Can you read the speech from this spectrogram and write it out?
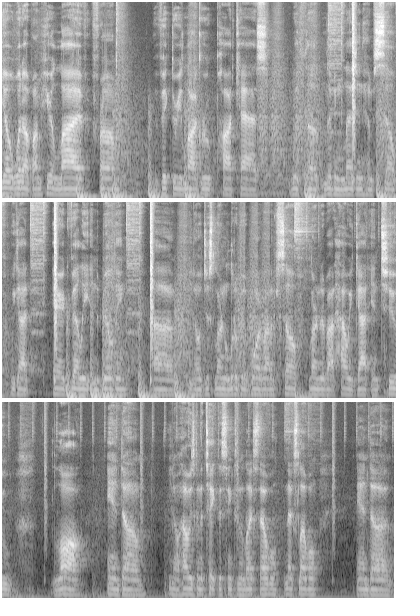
Yo, what up? I'm here live from Victory Law Group podcast with the living legend himself. We got Eric Velli in the building. Uh, you know, just learn a little bit more about himself, learning about how he got into law, and um, you know how he's gonna take this thing to the next level. Next level. And uh,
